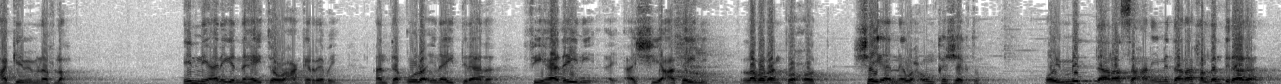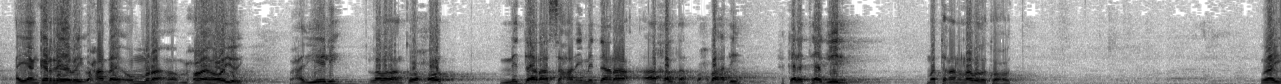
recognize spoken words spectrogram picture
xakiim ibn aflax inii aniga nahaytuha waxaan ka reebay an taquula inay tidhaahda fii haadayni ashiicatayni labadan kooxood shay-an wax un ka sheegto oy midaana saxan iyo midaana khaldan tidhaahdaa ayaan ka reebay. Waxaan dhahay ummuna muxuu ah hooyoy waxaad yeeli labadan kooxood midaana saxan iyo midaana aa khaldan waxba ha dhihin ha kala taageeni ma taqaana labada kooxood? Waay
